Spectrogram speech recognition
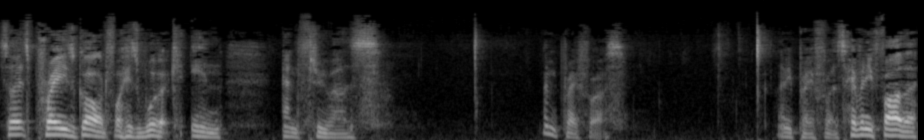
So let's praise God for his work in and through us. Let me pray for us. Let me pray for us. Heavenly Father,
